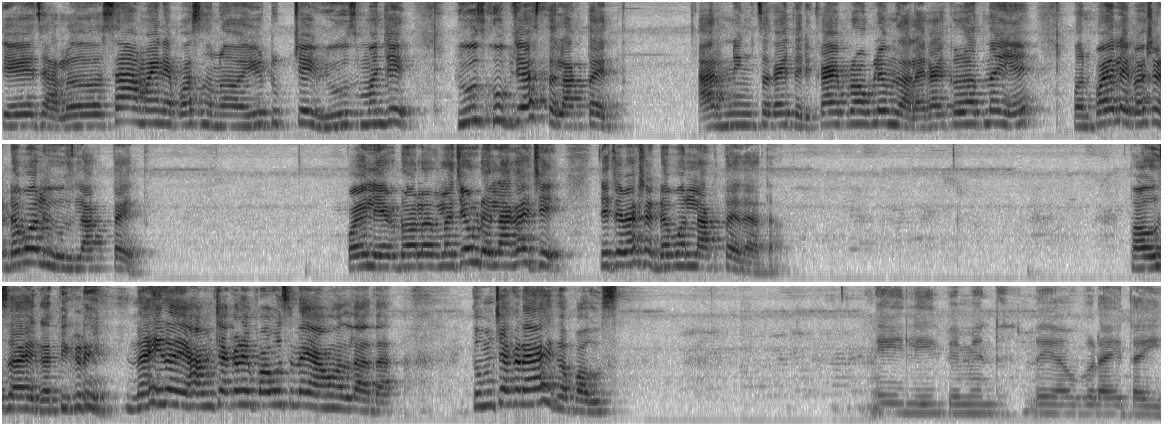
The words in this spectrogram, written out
ते झालं सहा महिन्यापासून यूट्यूबचे व्ह्यूज म्हणजे व्ह्यूज खूप जास्त लागत आहेत अर्निंगचं काहीतरी. काय प्रॉब्लेम झाला काय कळत नाही आहे पण पहिल्यापेक्षा डबल व्ह्यूज लागत आहेत पहिले एक डॉलरला जेवढे लागायचे त्याच्यापेक्षा डबल लागत आहेत आता. पाऊस आहे का तिकडे? नाही नाही आमच्याकडे पाऊस नाही आम्हाला दादा. तुमच्याकडे आहे का पाऊस? येईल येईल पेमेंट लय अवघड आहे ताई.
